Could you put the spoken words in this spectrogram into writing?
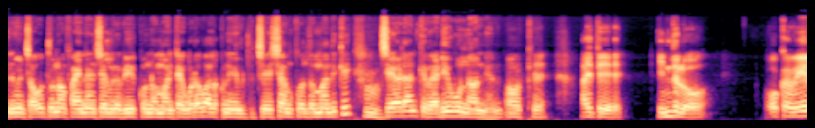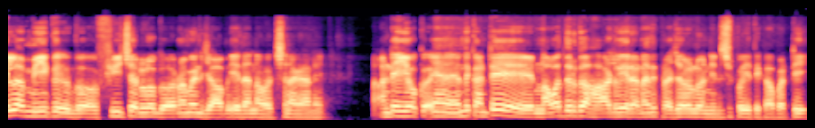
మేము చదువుతున్నాం ఫైనాన్షియల్గా వీక్ ఉన్నామంటే కూడా వాళ్ళకు నేను హెల్ప్ చేశాను కొంతమందికి. Hmm. చేయడానికి రెడీ ఉన్నాను నేను. ఓకే. అయితే ఇందులో ఒకవేళ మీకు గ- ఫ్యూచర్లో గవర్నమెంట్ జాబ్ ఏదైనా వచ్చినా కానీ అంటే ఈ యొక్క ఎందుకంటే నవదుర్గ హార్డ్వేర్ అనేది ప్రజలలో నిలిచిపోయింది కాబట్టి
